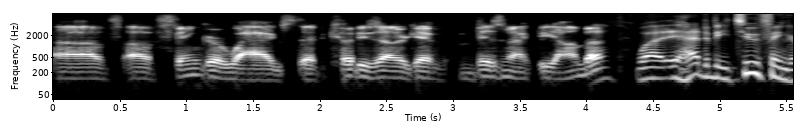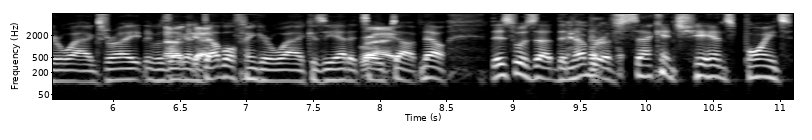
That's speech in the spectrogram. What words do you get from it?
of, of finger wags that Cody Zeller gave Bismack Biyombo? Well, it had to be two finger wags, right? It was like okay. a double finger wag because he had it taped right. up. No, this was uh, the number of second chance points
